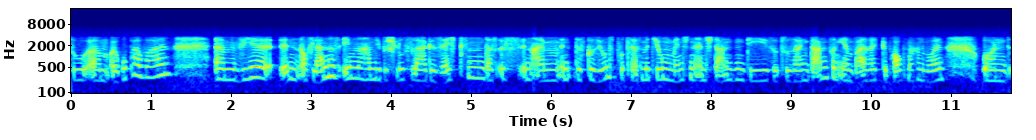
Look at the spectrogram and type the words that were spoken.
zu ähm, Europawahlen. Ähm, wir in, auf Landesebene haben die Beschlusslage 16. Das ist in einem Diskussionsprozess mit jungen Menschen entstanden, die sozusagen dann von ihrem Wahlrecht Gebrauch machen wollen. Und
